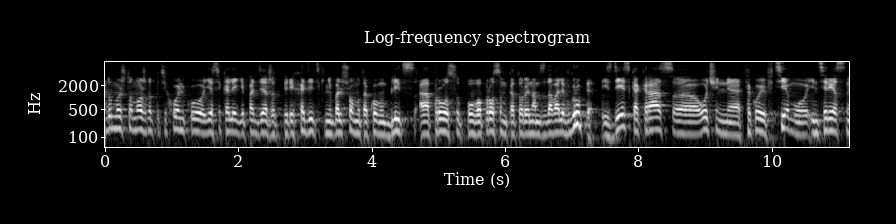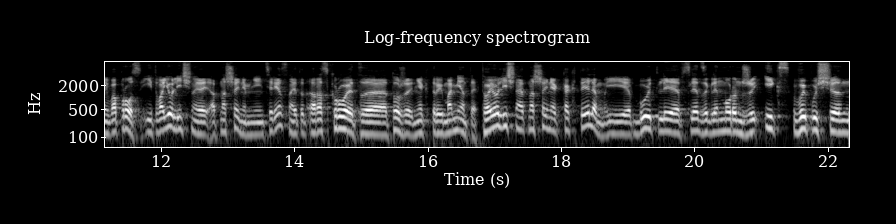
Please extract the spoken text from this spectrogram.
думаю, что можно потихоньку, если коллеги поддержат, переходить к небольшому такому блиц-опросу по вопросам, которые нам задавали в группе. И здесь как раз э, очень э, такой в тему интересный вопрос. И твое личное отношение мне интересно, это раскроет э, тоже некоторые моменты. Твое личное отношение к коктейлям и будет ли вслед за Glenmorangie X выпущен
